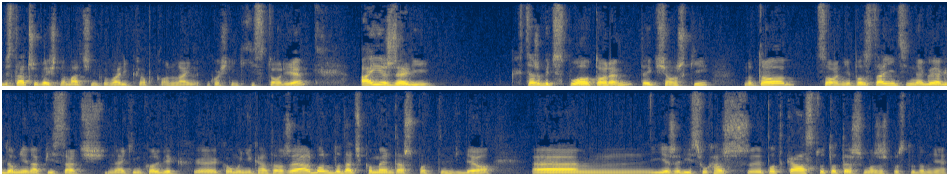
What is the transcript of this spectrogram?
Wystarczy wejść na marcinkowali.online ukośnik historię. A jeżeli chcesz być współautorem tej książki, no to co, nie pozostaje nic innego jak do mnie napisać na jakimkolwiek e, komunikatorze albo dodać komentarz pod tym wideo jeżeli słuchasz podcastu, to też możesz po prostu do mnie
